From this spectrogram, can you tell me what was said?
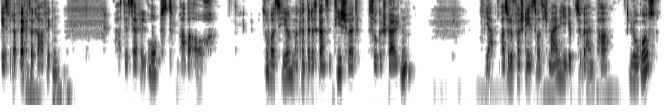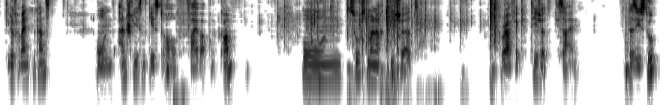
Gehst wieder auf Vektorgrafiken. Hast jetzt sehr viel Obst, aber auch sowas hier. Man könnte das ganze T-Shirt so gestalten. Ja, also du verstehst, was ich meine. Hier gibt es sogar ein paar Logos, die du verwenden kannst. Und anschließend gehst du auf fiverr.com und suchst mal nach T-Shirt Graphic T-Shirt Design. Da siehst du,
